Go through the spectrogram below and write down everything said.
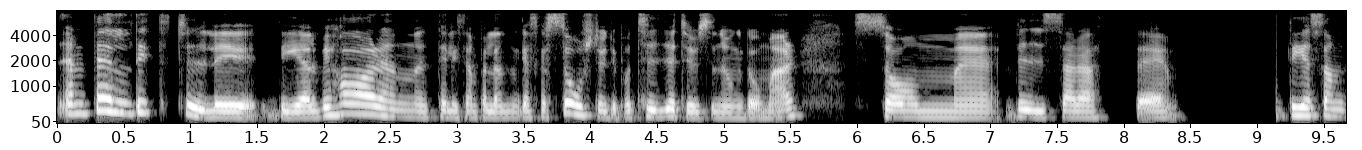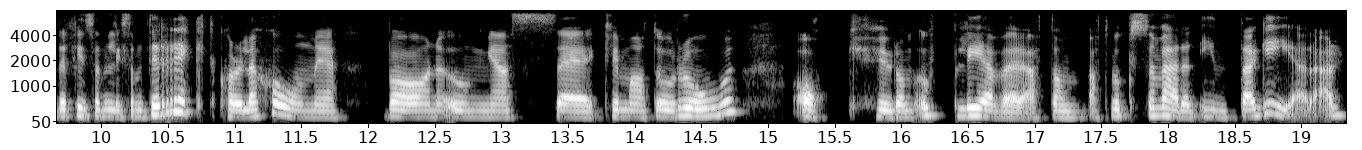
En väldigt tydlig del. Vi har en, till exempel en ganska stor studie på 10 000 ungdomar som eh, visar att eh, det, som, det finns en liksom direkt korrelation med barn och ungas eh, klimatoro och hur de upplever att, de, att vuxenvärlden inte agerar.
